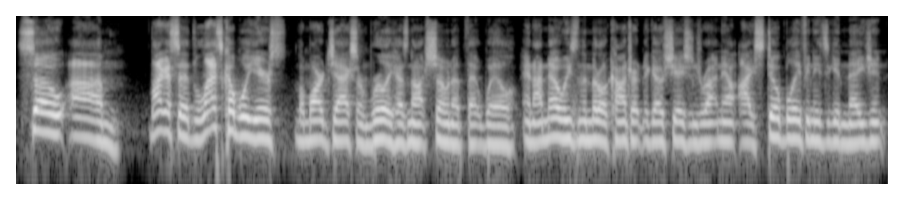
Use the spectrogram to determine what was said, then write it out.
so um, like I said, the last couple of years, Lamar Jackson really has not shown up that well, and I know he's in the middle of contract negotiations right now. I still believe he needs to get an agent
